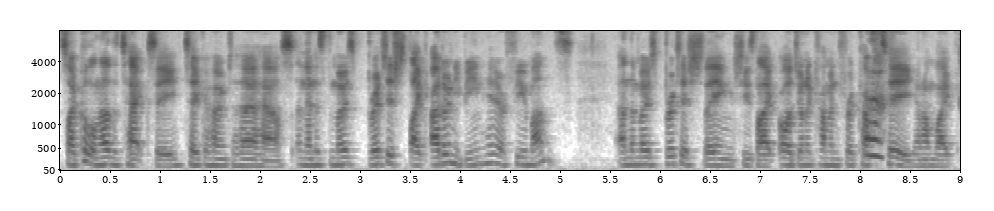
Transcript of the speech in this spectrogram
So I call another taxi, take her home to her house, and then it's the most British. Like I'd only been here a few months, and the most British thing. She's like, "Oh, do you want to come in for a cup of tea?" And I'm like,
